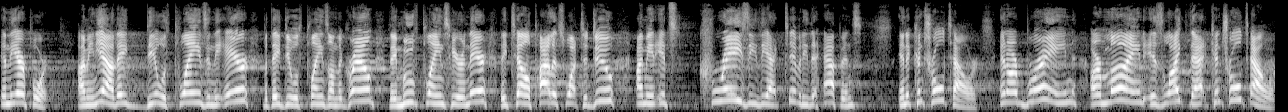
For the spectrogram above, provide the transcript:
in the airport. I mean, yeah, they deal with planes in the air, but they deal with planes on the ground. They move planes here and there. They tell pilots what to do. I mean, it's crazy the activity that happens in a control tower. And our brain, our mind is like that control tower,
